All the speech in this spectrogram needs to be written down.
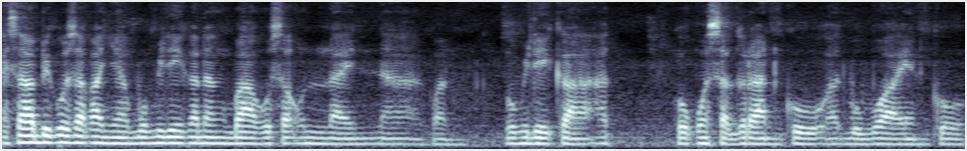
Ay sabi ko sa kanya bumili ka ng bago sa online na kon bumili ka at kukonsagran ko at bubuhayin ko.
